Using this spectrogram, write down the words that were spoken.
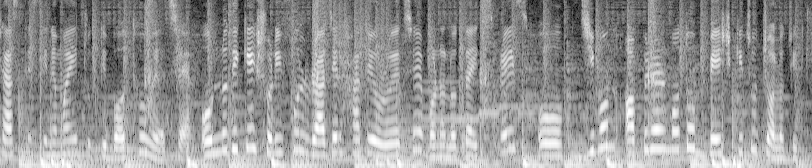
শাস্তি সিনেমায় চুক্তিবদ্ধ হয়েছে। অন্যদিকে শরীফুল রাজের হাতেও রয়েছে বনলতা এক্সপ্রেস ও জীবন অপেরার মতো বেশ কিছু চলচ্চিত্র।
